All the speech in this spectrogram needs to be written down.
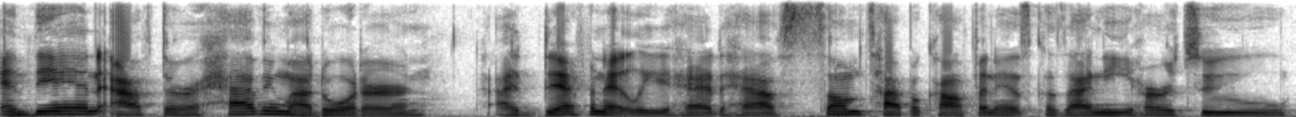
And then after having my daughter, I definitely had to have some type of confidence because I need her to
